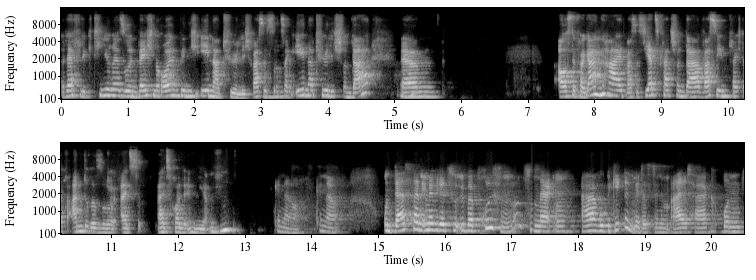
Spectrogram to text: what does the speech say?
reflektiere, so in welchen Rollen bin ich eh natürlich, was ist mhm. sozusagen eh natürlich schon da. Mhm. Ähm, aus der Vergangenheit, was ist jetzt gerade schon da, was sehen vielleicht auch andere so als, als Rolle in mir. Mhm. Genau, genau. Und das dann immer wieder zu überprüfen und zu merken, ah, wo begegnet mir das denn im Alltag? Und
